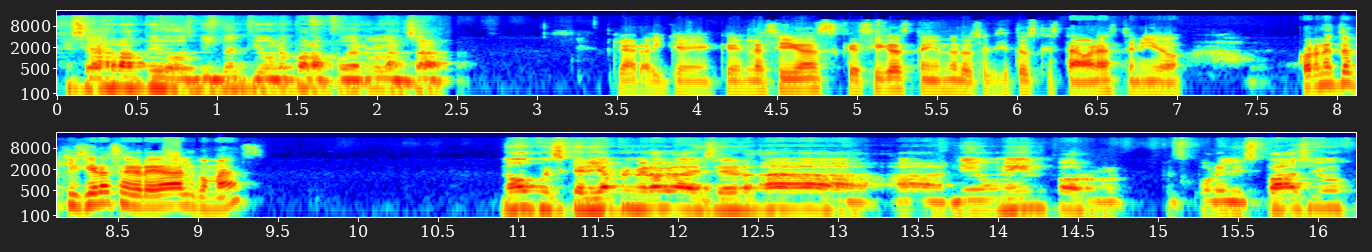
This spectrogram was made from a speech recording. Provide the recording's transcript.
que sea rápido 2021 para poderlo lanzar. Claro, y que, que la sigas, que sigas teniendo los éxitos que hasta ahora has tenido. Corneto, ¿quisieras agregar algo más? No, pues quería primero agradecer a, a Neomen por, pues, por el espacio,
